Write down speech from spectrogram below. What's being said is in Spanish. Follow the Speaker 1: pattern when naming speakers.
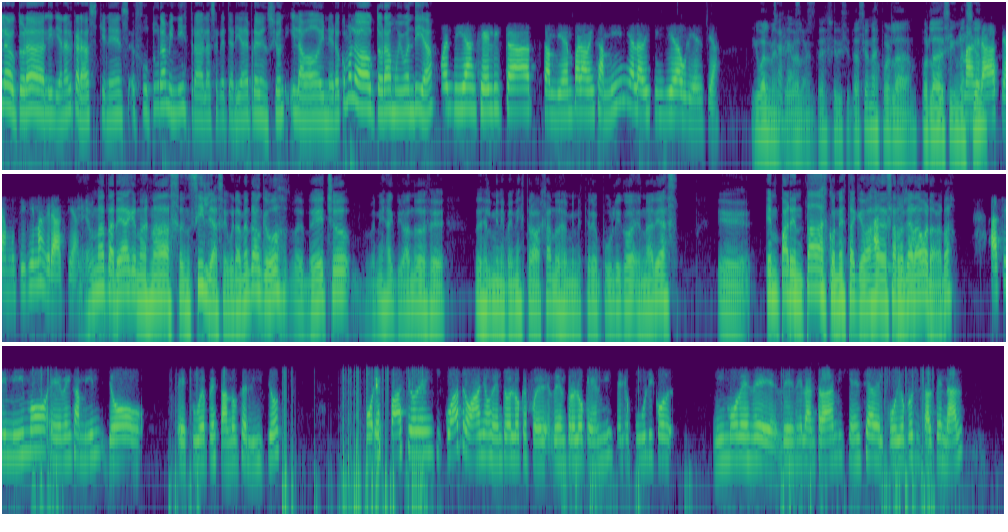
Speaker 1: La doctora Liliana Alcaraz, quien es futura ministra de la Secretaría de Prevención y Lavado de Dinero. ¿Cómo le va, doctora? Muy buen día.
Speaker 2: Buen día, Angélica, también para Benjamín y a la distinguida audiencia.
Speaker 3: Igualmente, igualmente. Felicitaciones por la, por la designación.
Speaker 2: Muchísimas gracias, muchísimas gracias.
Speaker 3: Es una tarea que no es nada sencilla, seguramente, aunque vos, de hecho, venís activando desde, desde el venís trabajando desde el Ministerio Público en áreas eh, emparentadas con esta que vas a desarrollar ahora, ¿verdad?
Speaker 2: Asimismo, eh, Benjamín, yo estuve prestando servicios por espacio de 24 años dentro de lo que fue dentro de lo que es el Ministerio Público mismo desde desde la entrada en vigencia del Código Procesal Penal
